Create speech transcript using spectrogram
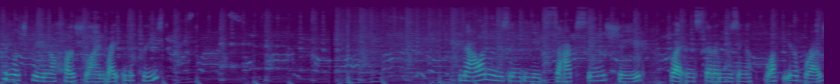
pretty much creating a harsh line right in the crease. Now I'm using the exact same shade but instead I'm using a fluffier brush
